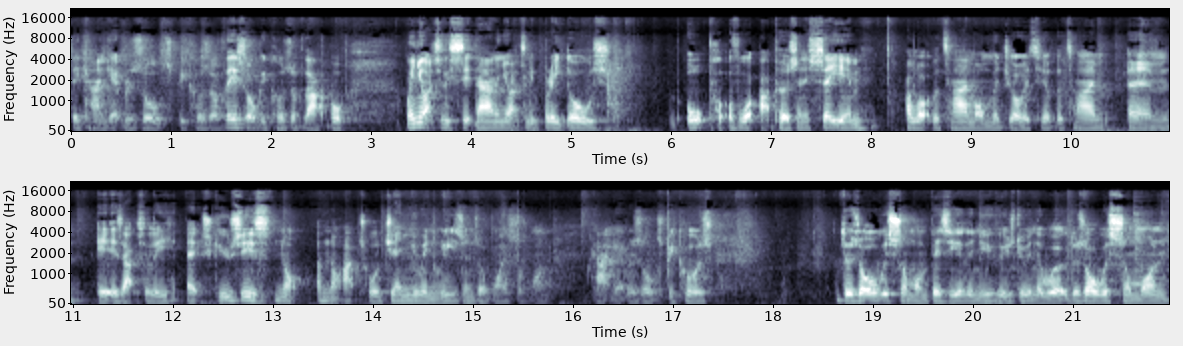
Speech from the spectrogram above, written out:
they can't get results because of this or because of that. But when you actually sit down and you actually break those up of what that person is saying, a lot of the time, or majority of the time, um, it is actually excuses, not and not actual genuine reasons of why someone can't get results. Because there's always someone busier than you who's doing the work. There's always someone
